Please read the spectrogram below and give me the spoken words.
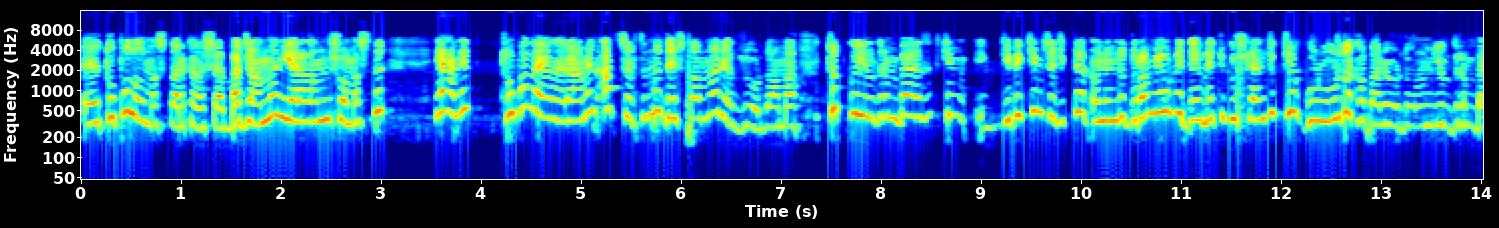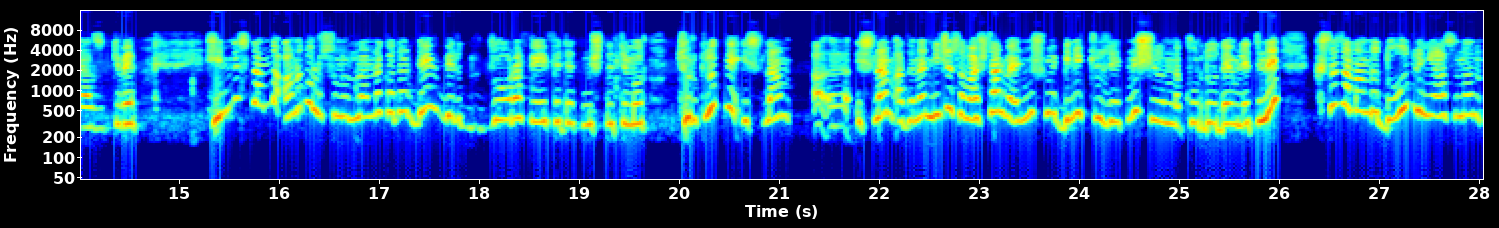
e, topal olmasıdır arkadaşlar. Bacağından yaralanmış olmasıdır. Yani topal ayağına rağmen at sırtında destanlar yazıyordu ama tıpkı Yıldırım Beyazıt kim, gibi kimsecikler önünde duramıyor ve devleti güçlendikçe gururu da kabarıyordu onun Yıldırım Beyazıt gibi. Hindistan'da Anadolu sınırlarına kadar dev bir coğrafyayı fethetmişti Timur. Türklük ve İslam e, İslam adına nice savaşlar vermiş ve 1370 yılında kurduğu devletini kısa zamanda Doğu dünyasının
